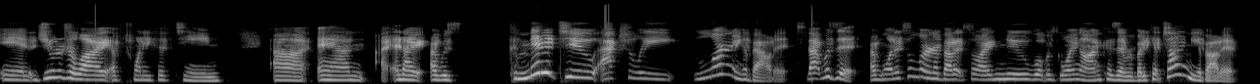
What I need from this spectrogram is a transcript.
in June or July of 2015, uh, and and I, I was committed to actually learning about it. That was it. I wanted to learn about it so I knew what was going on because everybody kept telling me about it.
